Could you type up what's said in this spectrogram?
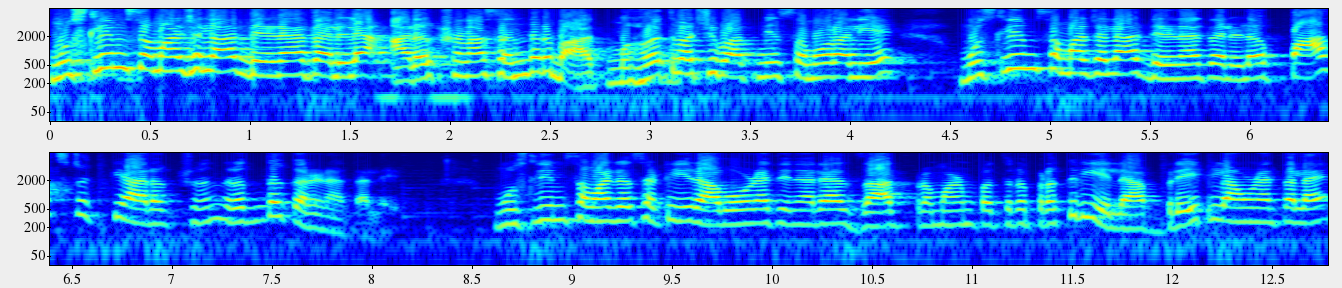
मुस्लिम समाजाला देण्यात आलेल्या आरक्षणासंदर्भात महत्वाची बातमी समोर आली आहे. मुस्लिम समाजाला देण्यात आलेलं पाच टक्के आरक्षण रद्द करण्यात आलंय. मुस्लिम समाजासाठी राबवण्यात येणाऱ्या जात प्रमाणपत्र प्रक्रियेला ब्रेक लावण्यात आलाय.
